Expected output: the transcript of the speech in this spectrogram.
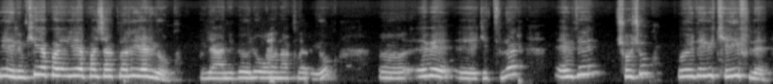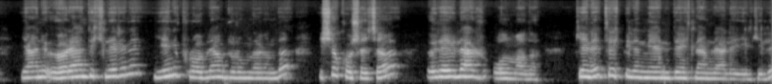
Diyelim ki yap- yapacakları yer yok. Yani böyle olanakları yok. E, eve e, gittiler Evde çocuk bu ödevi keyifle yani öğrendiklerini yeni problem durumlarında işe koşacağı ödevler olmalı. Gene tek bilinmeyen denklemlerle ilgili.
